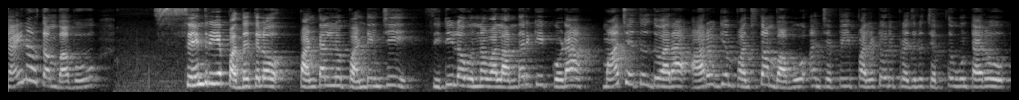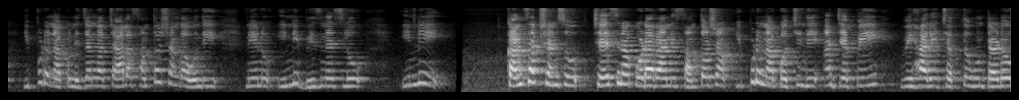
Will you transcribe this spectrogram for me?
జాయిన్ అవుతాం బాబు. సేంద్రియ పద్ధతిలో పంటలను పండించి సిటీలో ఉన్న వాళ్ళందరికీ కూడా మా చేతుల ద్వారా ఆరోగ్యం పంచుతాం బాబు అని చెప్పి పల్లెటూరి ప్రజలు చెప్తూ ఉంటారు. ఇప్పుడు నాకు నిజంగా చాలా సంతోషంగా ఉంది. నేను ఇన్ని బిజినెస్లు ఇన్ని కన్స్ట్రక్షన్స్ చేసినా కూడా రాని సంతోషం ఇప్పుడు నాకు వచ్చింది అని చెప్పి విహారీ చెప్తూ ఉంటాడు.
